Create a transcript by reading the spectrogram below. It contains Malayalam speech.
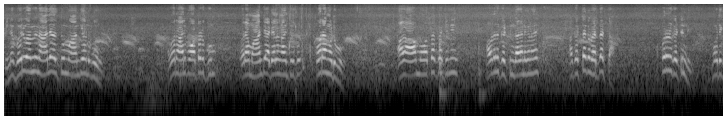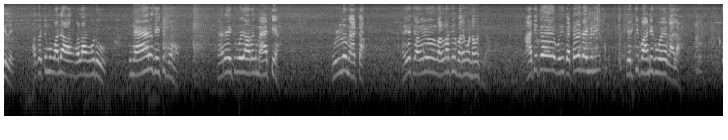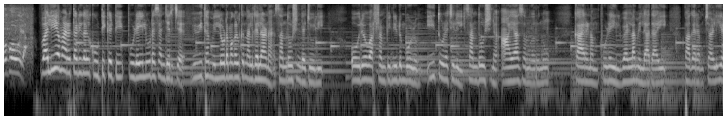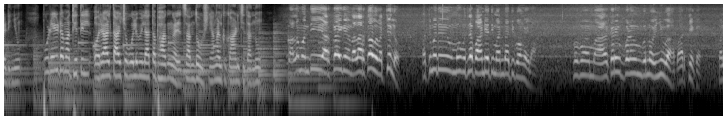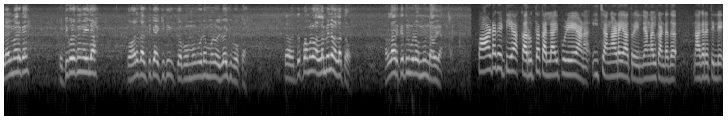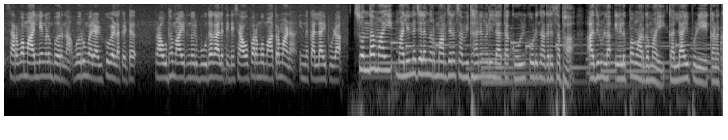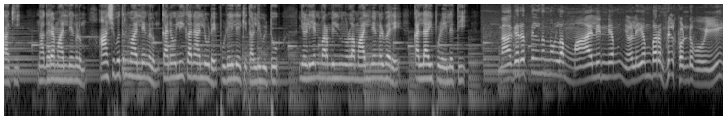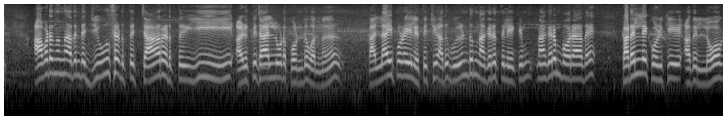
പിന്നെ ഇവർ വന്ന് നാല് കാലത്തും മാന്തി കൊണ്ട് പോകും. അപ്പോൾ നാല് ഫോട്ടോ എടുക്കും. ഒരാ മാന്തി അടയാളം കാണിച്ചു കൊടുക്കും. ഓരങ്ങോട്ട് പോകും. അത് ആ മുഖത്തൊക്കെ വെച്ചിട്ട് അവിടെ ഒരു കെട്ടുണ്ട്. അതാണ് ഇങ്ങനെ ആ കെട്ടൊക്കെ വെറുതെ ഇട്ടാ. അപ്പുറം ഒരു കെട്ടുണ്ട് ഇങ്ങോട്ടേക്കല്ലേ. ആ കെട്ടുമ്പോൾ വല വെള്ളം അങ്ങോട്ട് പോകും. പിന്നെ നേരെ സൈറ്റിൽ പോകണം നേരെ സൈറ്റിൽ പോയി അവിടെ മാറ്റിയാ ഫുള്ള് മാറ്റ അതിൽ അവർ വള്ളർക്ക് പരം കൊണ്ടാൻ പറ്റില്ല. ആദ്യമൊക്കെ പോയി കെട്ടണ ടൈമിൽ ശരിക്കും പാണ്ടിയൊക്കെ പോയ കാല. ഇപ്പോൾ പോകില്ല വലിയ മരത്തടികൾ കൂട്ടിക്കെട്ടി പുഴയിലൂടെ സഞ്ചരിച്ച് വിവിധ മില്ലുടമകൾക്ക് നൽകലാണ് സന്തോഷിന്റെ ജോലി. ഓരോ വർഷം പിന്നിടുമ്പോഴും ഈ തുഴച്ചിലിൽ സന്തോഷിന് ആയാസമേറുന്നു കാരണം പുഴയിൽ വെള്ളമില്ലാതായി പകരം ചളിയടിഞ്ഞു. പുഴയുടെ മധ്യത്തിൽ ഒരാൾ താഴ്ച പോലുമില്ലാത്ത ഭാഗങ്ങൾ സന്തോഷ് ഞങ്ങൾക്ക് കാണിച്ചു തന്നു. വെള്ളം മന്തി ഇറക്കായി വെള്ളം ഇറക്കാവ് പറ്റുമല്ലോ. പറ്റുമ്പോൾ വീട്ടിലെ പാണ്ടിയെത്തി മരുന്നാത്തി പോകാൻ കഴിയില്ല. ഇപ്പോൾ ആൾക്കാർ ഇപ്പോഴും ഇവിടുന്ന് ഒഴിഞ്ഞു പോവാ പാർട്ടിയൊക്കെ. വെള്ളാൽമാരൊക്കെ കെട്ടിക്കൊടുക്കാൻ കഴിയില്ല. ഓരോ സ്ഥലത്തേക്ക് ആക്കിയിട്ട് അപ്പോൾ നമുക്ക് ഇവിടെ നമ്മൾ ഒഴിവാക്കി പോക്കാം. ഇതിപ്പോൾ നമ്മൾ വെള്ളം പിന്നെ വെള്ളത്തോ? വെള്ളം ഇറക്കത്തിന് ഇവിടെ ഒന്നും ഉണ്ടാവില്ല. പാട പാടകെട്ടിയ കറുത്ത കല്ലായ്പുഴയാണ് ഈ ചങ്ങാട യാത്രയിൽ ഞങ്ങൾ കണ്ടത്. നഗരത്തിന്റെ സർവമാലിന്യങ്ങളും പേർന്ന വെറും ഒരു അഴുക്കുവെള്ളക്കെട്ട് പ്രൗഢമായിരുന്ന ഒരു ഭൂതകാലത്തിന്റെ ശവപ്പറമ്പ് മാത്രമാണ് ഇന്ന് കല്ലായിപ്പുഴ. സ്വന്തമായി മലിനജല നിർമ്മാർജന സംവിധാനങ്ങളില്ലാത്ത കോഴിക്കോട് നഗരസഭ അതിനുള്ള എളുപ്പമാർഗമായി കല്ലായിപ്പുഴയെ കണക്കാക്കി. നഗരമാലിന്യങ്ങളും ആശുപത്രി മാലിന്യങ്ങളും കനോലി കനാലിലൂടെ പുഴയിലേക്ക് തള്ളിവിട്ടു. ഞെളിയൻ പറമ്പിൽ നിന്നുള്ള മാലിന്യങ്ങൾ വരെ കല്ലായിപ്പുഴയിലെത്തി. നഗരത്തിൽ നിന്നുള്ള മാലിന്യം ഞെളിയമ്പറമ്പിൽ കൊണ്ടുപോയി. അവിടെ നിന്ന് അതിന്റെ ജ്യൂസ് എടുത്ത് ചാറെടുത്ത് ഈ അഴുക്ക് ചാലിലൂടെ കൊണ്ടുവന്ന് കല്ലായിപ്പുഴയിൽ എത്തിച്ച് അത് വീണ്ടും നഗരത്തിലേക്കും നഗരം പോരാതെ കടലിലേക്ക് ഒഴുക്കി അത് ലോക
